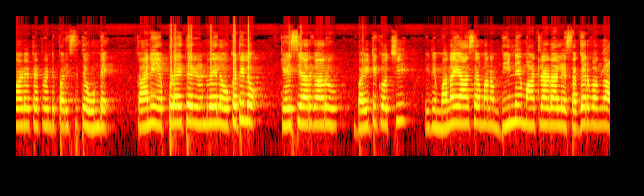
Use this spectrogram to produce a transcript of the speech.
వాడేటటువంటి పరిస్థితే ఉండే. కానీ ఎప్పుడైతే రెండు వేల ఒకటిలో కేసీఆర్ గారు బయటికి వచ్చి ఇది మన యాస మనం దీన్నే మాట్లాడాలి సగర్వంగా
